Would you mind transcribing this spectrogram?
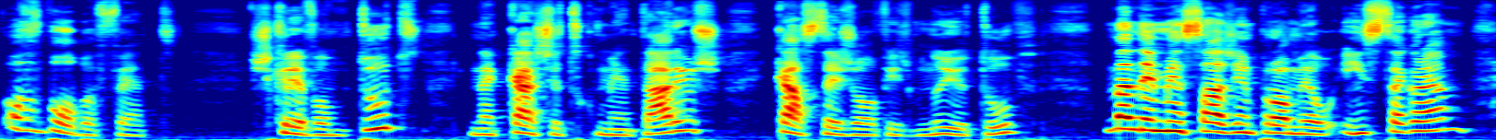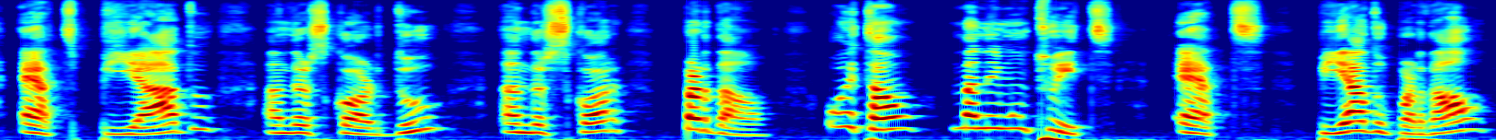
of Boba Fett? Escrevam-me tudo na caixa de comentários, caso estejam a ouvir-me no YouTube. Mandem mensagem para o meu Instagram, at piado, underscore do, underscore pardal. Ou então, mandem-me um tweet, at piado pardal,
